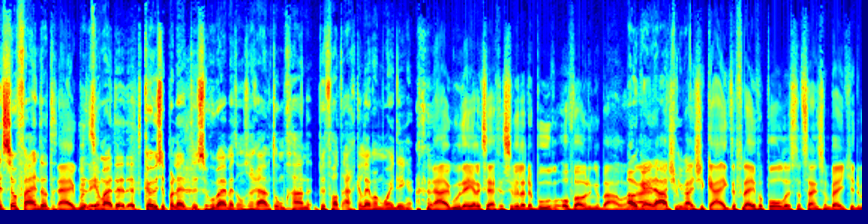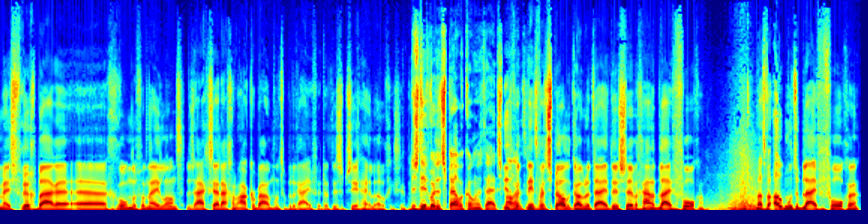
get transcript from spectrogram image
het zo fijn dat Nee, ik moet- dat, zeg maar, de- het keuzepalet tussen hoe wij met onze ruimte omgaan... bevat eigenlijk alleen maar mooie dingen. Nou, ik moet eerlijk zeggen, ze willen er boeren of woningen bouwen. Nou, als, je, prima. als je kijkt, de Flevopolders, dat zijn zo'n beetje de meest vruchtbare eh, gronden van Nederland. Dus eigenlijk zou je daar gewoon akkerbouw moeten bedrijven. Dat is op zich heel logisch. Dus dit wordt het spel de komende tijd. Dit wordt, Spannend. dit wordt het spel de komende tijd, dus eh, we gaan het blijven volgen. Wat we ook moeten blijven volgen,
